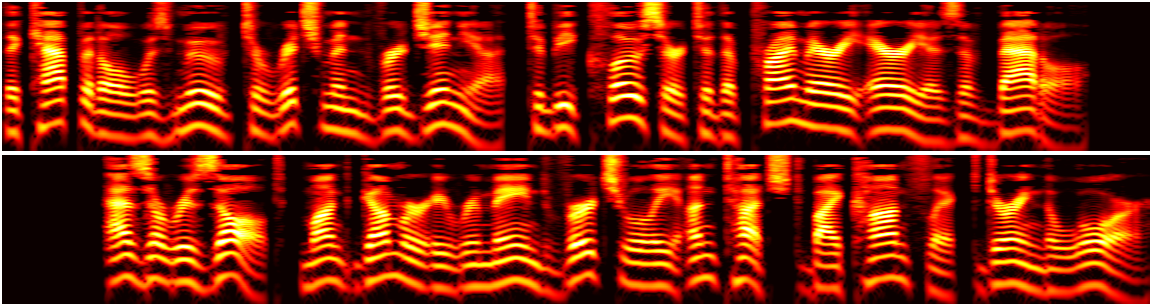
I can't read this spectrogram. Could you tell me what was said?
the capital was moved to Richmond, Virginia, to be closer to the primary areas of battle. As a result, Montgomery remained virtually untouched by conflict during the war.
